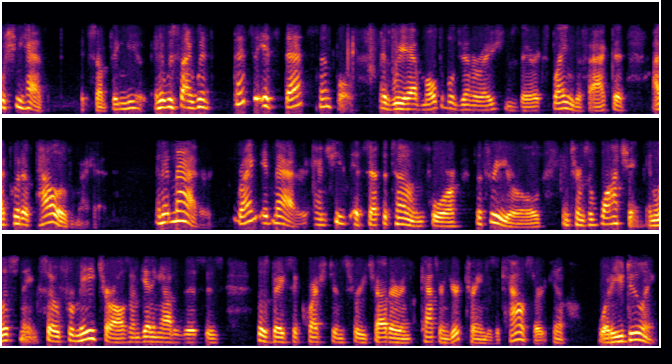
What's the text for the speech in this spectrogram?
Well, she hasn't. It's something new. And it was, I went, that's, it's that simple as we have multiple generations there explaining the fact that I put a towel over my head. And it mattered right? It mattered, and she it set the tone for the three year old in terms of watching and listening. So for me, Charles, I'm getting out of this is those basic questions for each other. And Catherine, you're trained as a counselor. You know, what are you doing?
